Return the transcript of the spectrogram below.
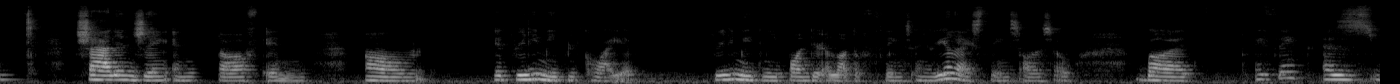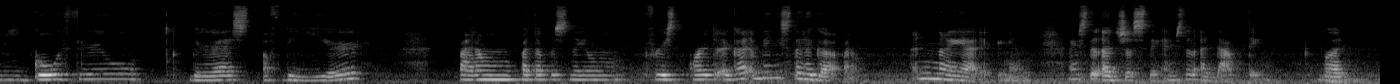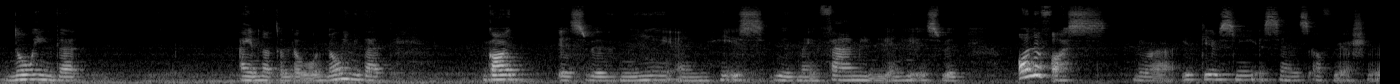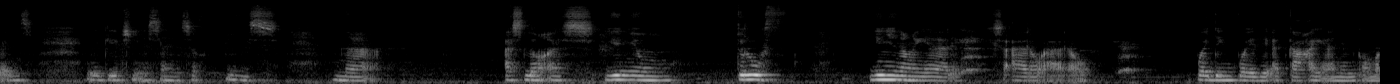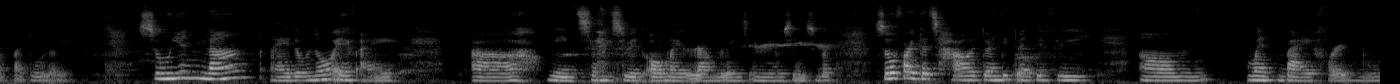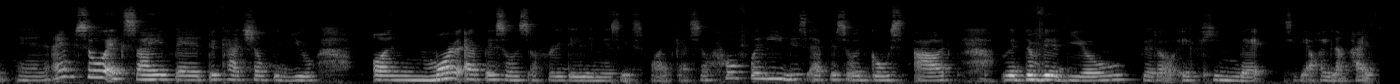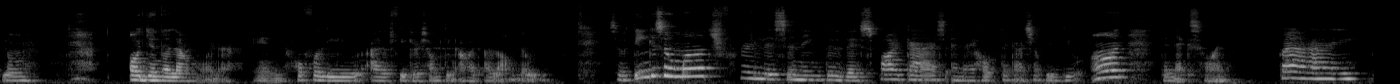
challenging and tough and um, it really made me quiet. It really made me ponder a lot of things and realize things also. But I think as we go through the rest of the year, parang patapos na yung first quarter agad. Ang bilis talaga. Parang, ano nangyayari? Ganyan. I'm still adjusting. I'm still adapting. But knowing that I am not alone, knowing that God is with me and He is with my family and He is with all of us. Diba? It gives me a sense of reassurance. It gives me a sense of peace na as long as yun yung truth, yun yung nangyayari sa araw-araw, pwedeng pwede at kakayanin ko magpatuloy. So, yun lang. I don't know if I uh, made sense with all my ramblings and musings. But so far, that's how 2023 um, went by for me. And I'm so excited to catch up with you on more episodes of her Daily Musings podcast. So hopefully this episode goes out with the video. Pero if hindi, sige okay lang kahit yung audio na lang muna. And hopefully I'll figure something out along the way. So thank you so much for listening to this podcast and I hope to catch up with you on the next one. Bye!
